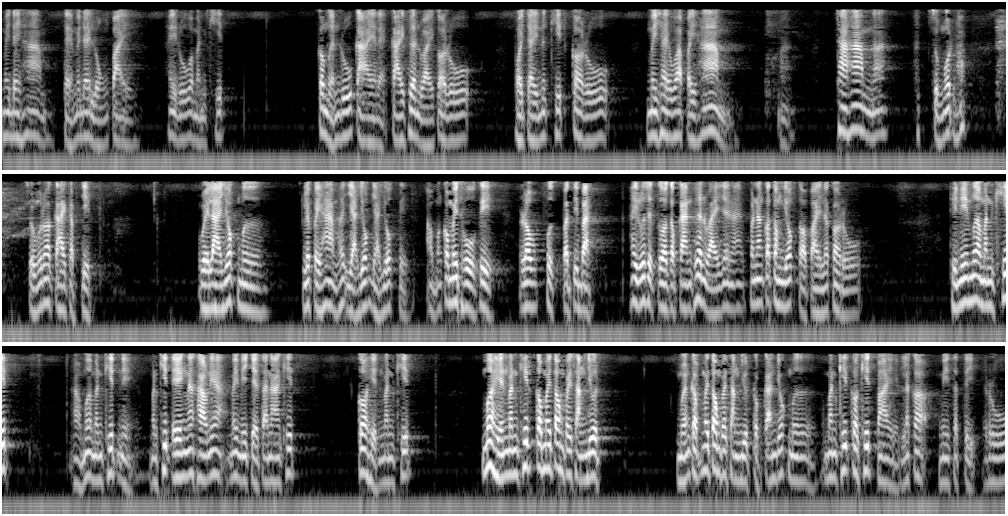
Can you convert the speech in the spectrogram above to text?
ไม่ได้ห้าม แต่ไม่ได้หลงไป ให้รู้ว่ามันคิด ก็เหมือนรู้กายแหละกายเคลื่อนไหวก็รู้ พอใจนึกคิดก็รู้ ไม่ใช่ว่าไปห้ามถ้าห้ามนะ สมมติว่า สมมติว่ากายกับจิต เวลายกมือ แล้วไปห้ามเฮ้ยอย่ายก อย่ายกสิเอามันก็ไม่ถูกสิเราฝึกปฏิบัติ ให้รู้สึกตัวกับการเคลื่อนไหวใช่ไหมเพราะนั้นก็ต้องยกต่อไปแล้วก็รู้ ทีนี้เมื่อมันคิด เมื่อมันคิดนี่ มันคิดเองนะคราวนี้ไม่มีเจตนาคิด ก็เห็นมันคิด เมื่อเห็นมันคิดก็ไม่ต้องไปสั่งหยุด เหมือนกับไม่ต้องไปสั่งหยุดกับการยกมือ มันคิดก็คิดไป แล้วก็มีสติรู้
